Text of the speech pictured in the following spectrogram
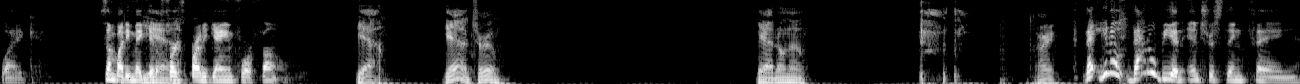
like somebody making Yeah. a first party game for a phone. Yeah. Yeah, true. Yeah, I don't know. Sorry. That you know, that'll be an interesting thing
